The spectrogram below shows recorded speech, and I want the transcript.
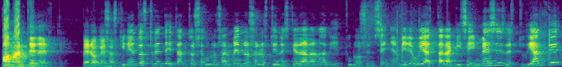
para mantenerte. Pero que esos 530 y tantos euros al mes no se los tienes que dar a nadie. Tú los enseñas. Mire, voy a estar aquí seis meses de estudiante.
